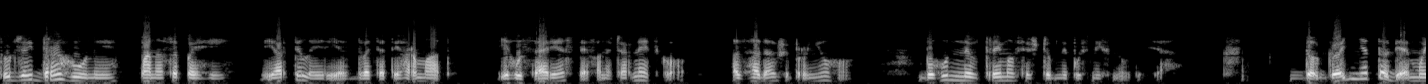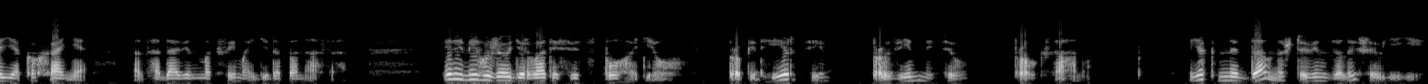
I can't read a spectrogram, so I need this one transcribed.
Тут же й драгуни пана Сапеги, і артилерія з 20 гармат, і гусарія Стефана Чернецького. А згадавши про нього, Богун не втримався, щоб не посміхнутися. Догодня тобі, моє кохання, згадав він Максима і діда Панаса. І не міг уже одірватися від спогадів про підгірці, про Вінницю, про Оксану. Як недавно ще він залишив її,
